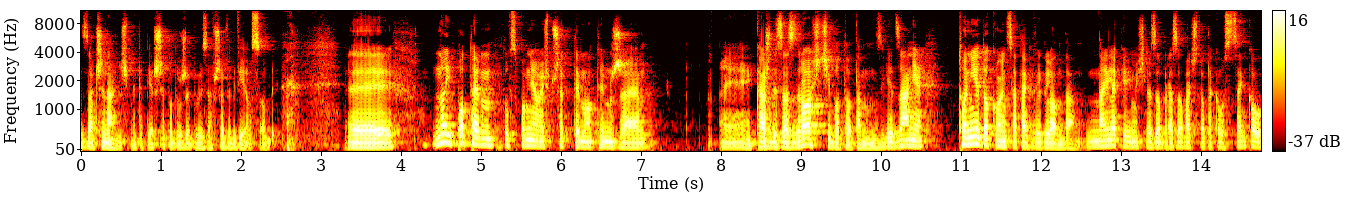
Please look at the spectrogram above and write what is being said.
zaczynaliśmy. Te pierwsze podróże były zawsze we dwie osoby. Yy, no i potem, tu wspomniałeś przed tym o tym, że yy, każdy zazdrości, bo to tam zwiedzanie. To nie do końca tak wygląda. Najlepiej, myślę, zobrazować to taką scenką.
